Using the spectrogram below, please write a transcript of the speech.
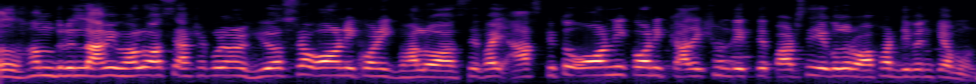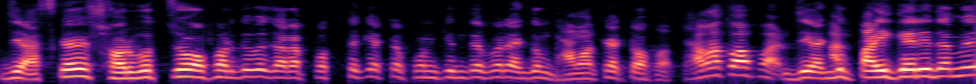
আলহামদুলিল্লাহ আমি ভালো আছি। আশা করি আমার ভিউয়ার্সরাও অনেক অনেক ভালো আছে। ভাই আজকে তো অনেক অনেক কালেকশন দেখতে পারছি। এগুলোর অফার দিবেন কেমন? জি আজকে সর্বোচ্চ অফার দেবে যারা একটা ফোন কিনতে পারে একদম ধামাকা একটা অফার ধামাকা অফার জি একদম পাইকারি দামে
